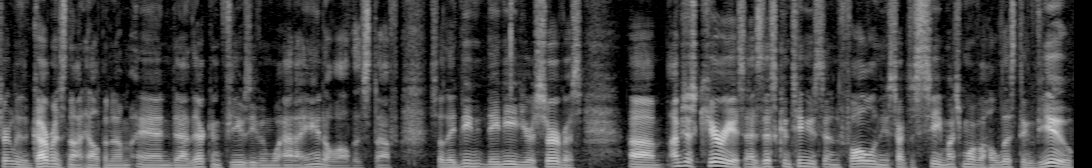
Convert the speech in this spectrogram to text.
Certainly the government's not helping them and uh, they're confused even how to handle all this stuff. So they need, they need your service. Um, I'm just curious, as this continues to unfold and you start to see much more of a holistic view,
